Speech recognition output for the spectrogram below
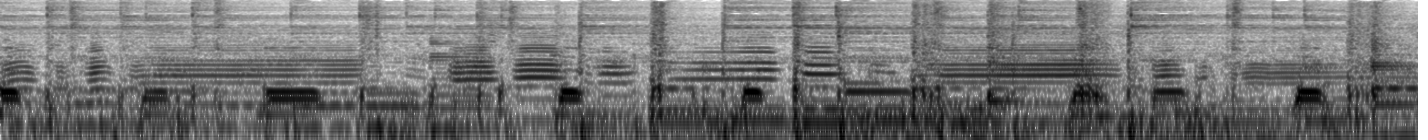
Thank you.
